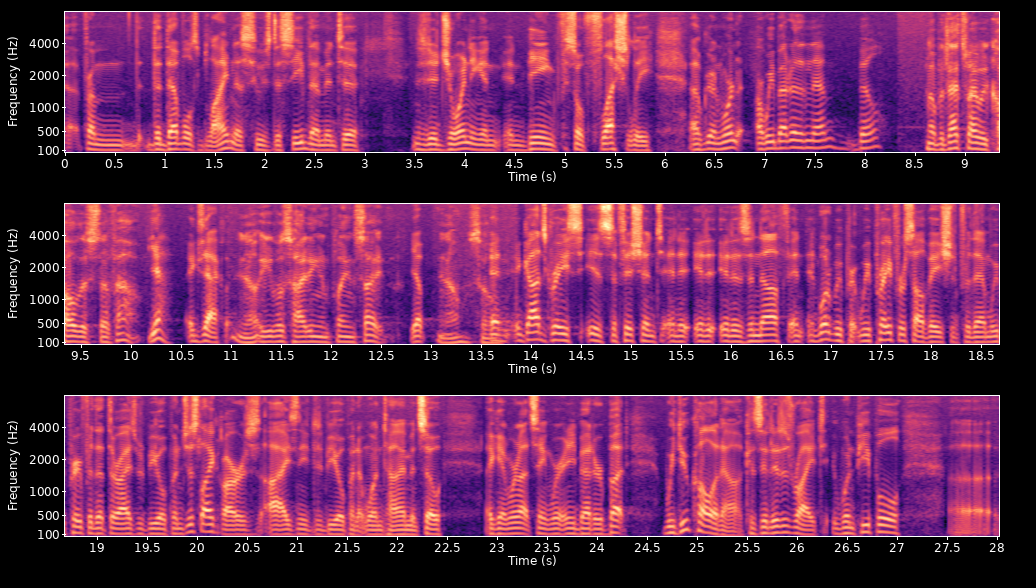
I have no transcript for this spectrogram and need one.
uh, from the devil's blindness, who's deceived them into joining and, and being so fleshly. Uh, are we better than them, Bill? No, but that's why we call this stuff out. Yeah, exactly. You know, evil's hiding in plain sight. Yep. You know, so And, and God's grace is sufficient and it, it, it is enough. And, and what do we pray? We pray for salvation for them. We pray for that their eyes would be open, just like ours eyes needed to be open at one time. And so, again, we're not saying we're any better, but we do call it out because it is right. When people uh,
